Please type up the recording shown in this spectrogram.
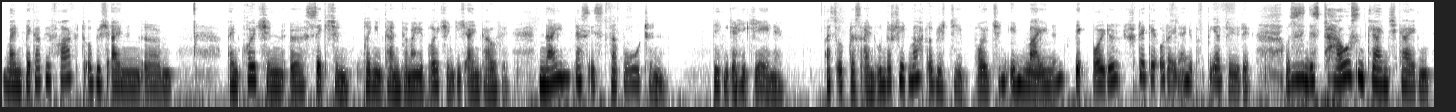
meinen Bäcker gefragt, ob ich einen, ähm, ein Brötchensäckchen äh, bringen kann für meine Brötchen, die ich einkaufe. Nein, das ist verboten wegen der Hygiene als ob das einen Unterschied macht, ob ich die Brötchen in meinen Wegbeutel stecke oder in eine Papiertüte. Und so sind es tausend Kleinigkeiten,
